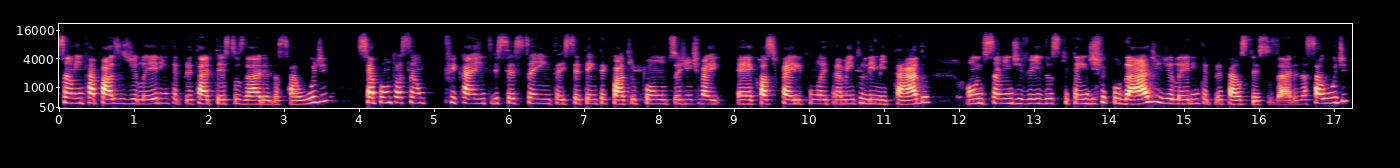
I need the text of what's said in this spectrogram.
são incapazes de ler e interpretar textos da área da saúde. Se a pontuação ficar entre 60 e 74 pontos, a gente vai é, classificar ele com letramento limitado, onde são indivíduos que têm dificuldade de ler e interpretar os textos da área da saúde.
